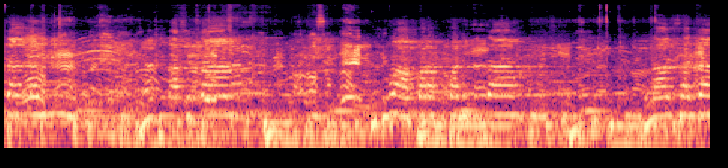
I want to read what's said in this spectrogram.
ini yang dilakukan kedua para pemain kita. Langsung saja.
